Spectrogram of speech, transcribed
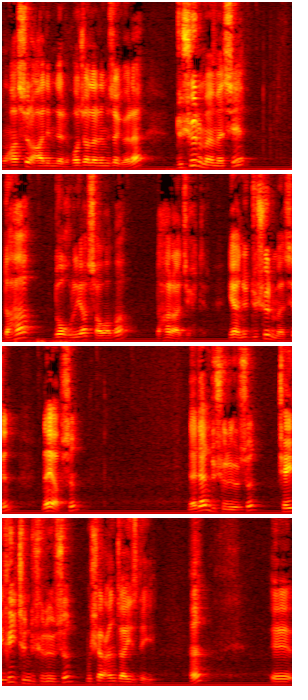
muasır alimleri, hocalarımıza göre düşürmemesi daha doğruya, savaba daha racihtir. Yani düşürmesin. Ne yapsın? Neden düşürüyorsun? Keyfi için düşürüyorsun. Bu şer'an caiz değil. He? Ee,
